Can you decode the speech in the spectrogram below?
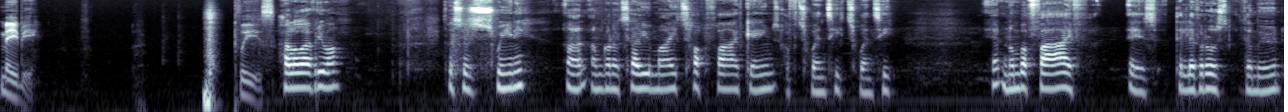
Maybe. Please. Hello, everyone. This is Sweeney, and I'm going to tell you my top five games of 2020. At number five is Deliver Us the Moon.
